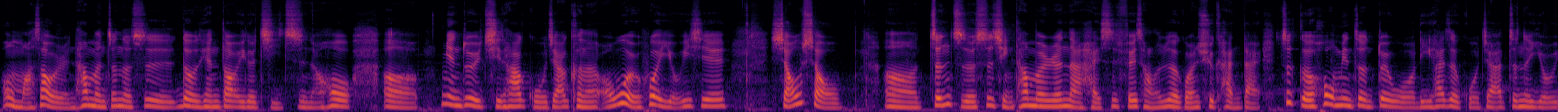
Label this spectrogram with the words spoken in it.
哦，马绍尔人他们真的是乐天到一个极致。然后，呃，面对其他国家，可能偶尔会有一些小小。呃，争执的事情，他们仍然还是非常的乐观去看待。这个后面真的对我离开这个国家，真的有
